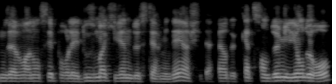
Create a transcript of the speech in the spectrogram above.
nous avons annoncé pour les 12 mois qui viennent de se terminer un chiffre d'affaires de 402 millions d'euros,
